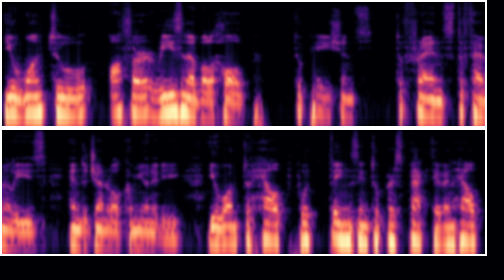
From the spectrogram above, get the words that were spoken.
You want to offer reasonable hope to patients, to friends, to families, and the general community. You want to help put things into perspective and help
